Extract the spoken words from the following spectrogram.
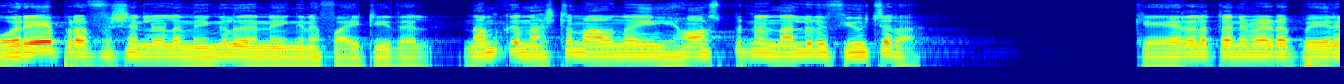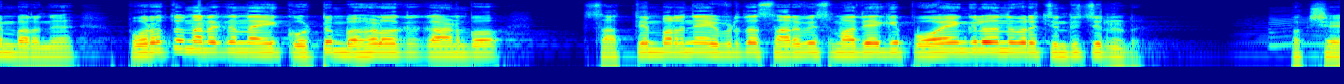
ഒരേ പ്രൊഫഷനിലുള്ള നിങ്ങൾ തന്നെ ഇങ്ങനെ ഫൈറ്റ് ചെയ്താൽ നമുക്ക് നഷ്ടമാവുന്ന ഈ ഹോസ്പിറ്റൽ നല്ലൊരു ഫ്യൂച്ചറാ. കേരള തനിമയുടെ പേരും പറഞ്ഞ് പുറത്തു നടക്കുന്ന ഈ കൊട്ടും ബഹളമൊക്കെ കാണുമ്പോൾ സത്യം പറഞ്ഞാൽ ഇവിടുത്തെ സർവീസ് മതിയാക്കി പോയെങ്കിലും എന്ന് വരെ ചിന്തിച്ചിട്ടുണ്ട്. പക്ഷേ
